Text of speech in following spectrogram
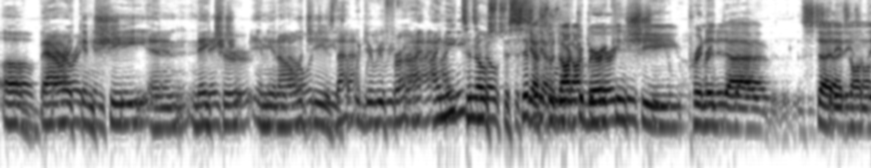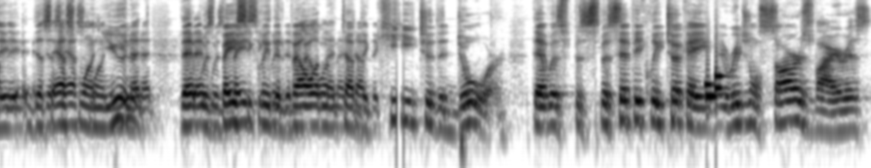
of Baric and Shi in Nature Immunology? Is that what you're referring? I, I need to know Yeah, specifically. so Dr. Baric and Shi printed uh, studies on the, this S1 unit that was basically the development of the key to the door that was spe- specifically took a original SARS virus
